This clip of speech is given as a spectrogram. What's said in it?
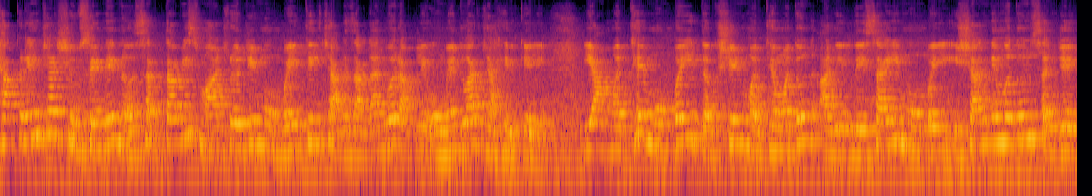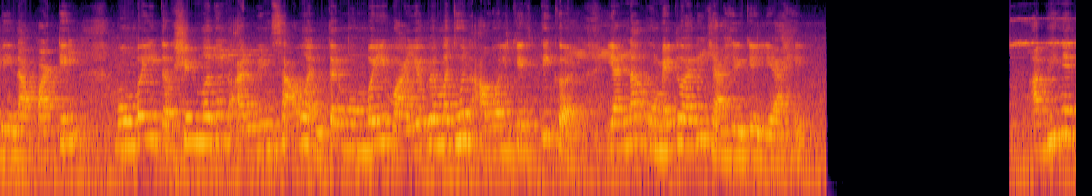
ठाकरेंच्या शिवसेनेनं सत्तावीस मार्च रोजी मुंबईतील चार जागांवर आपले उमेदवार जाहीर केले. यामध्ये मुंबई दक्षिण मध्यमधून अनिल देसाई मुंबई ईशान्यमधून संजय दिना पाटील मुंबई दक्षिणमधून अरविंद सावंत तर मुंबई वायव्यमधून अमोल कीर्तीकर यांना उमेदवारी जाहीर केली आहे. अभिनेता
